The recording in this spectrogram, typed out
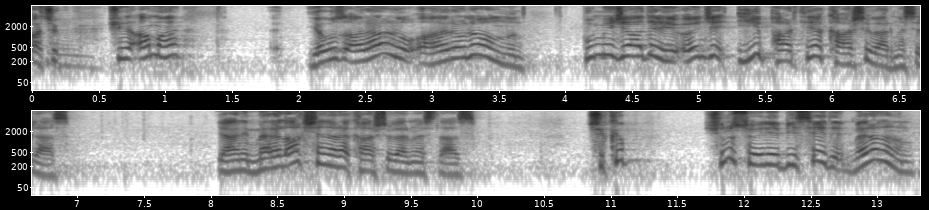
açık. Şimdi ama Yavuz Ağrıoğlu- Ağrıoğlu'nun bu mücadeleyi önce İyi Parti'ye karşı vermesi lazım. Yani Meral Akşener'e karşı vermesi lazım. Çıkıp şunu söyleyebilseydi Meral Hanım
